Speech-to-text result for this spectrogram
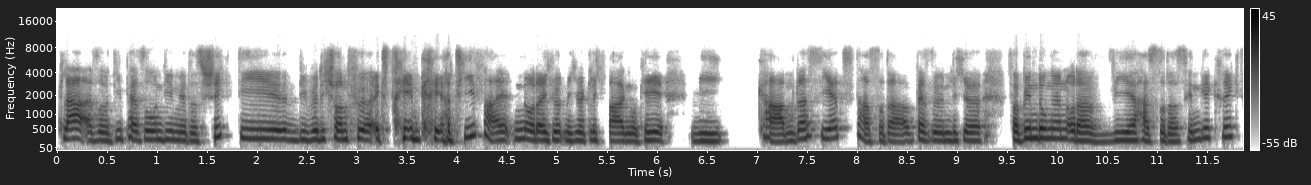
klar, also die Person, die mir das schickt, die, die würde ich schon für extrem kreativ halten. Oder ich würde mich wirklich fragen, okay, wie kam das jetzt? Hast du da persönliche Verbindungen oder wie hast du das hingekriegt?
